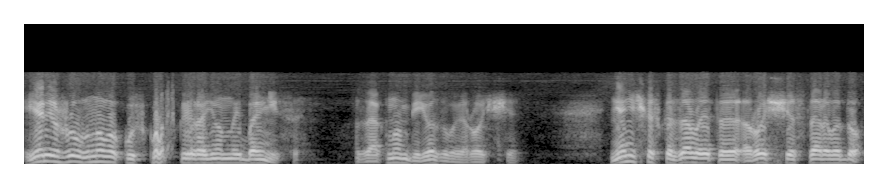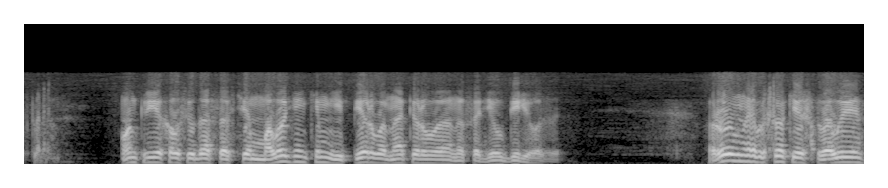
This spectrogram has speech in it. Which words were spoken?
Я лежу в Новокусковской районной больнице. За окном березовая роща. Нянечка сказала, это роща старого доктора. Он приехал сюда совсем молоденьким и перво-наперво насадил березы. Ровные высокие стволы,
